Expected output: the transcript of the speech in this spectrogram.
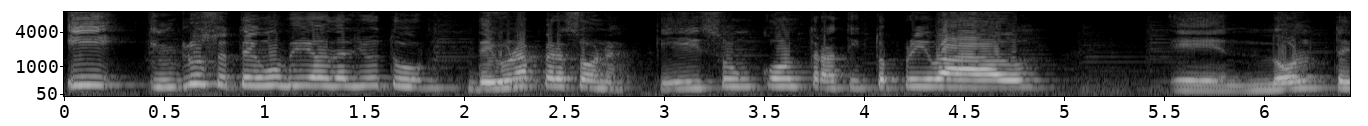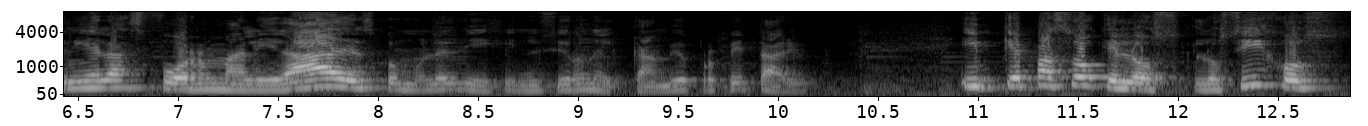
Y incluso tengo un video en el YouTube de una persona que hizo un contratito privado, eh, no tenía las formalidades, como les dije, no hicieron el cambio de propietario. ¿Y qué pasó? Que los, los hijos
